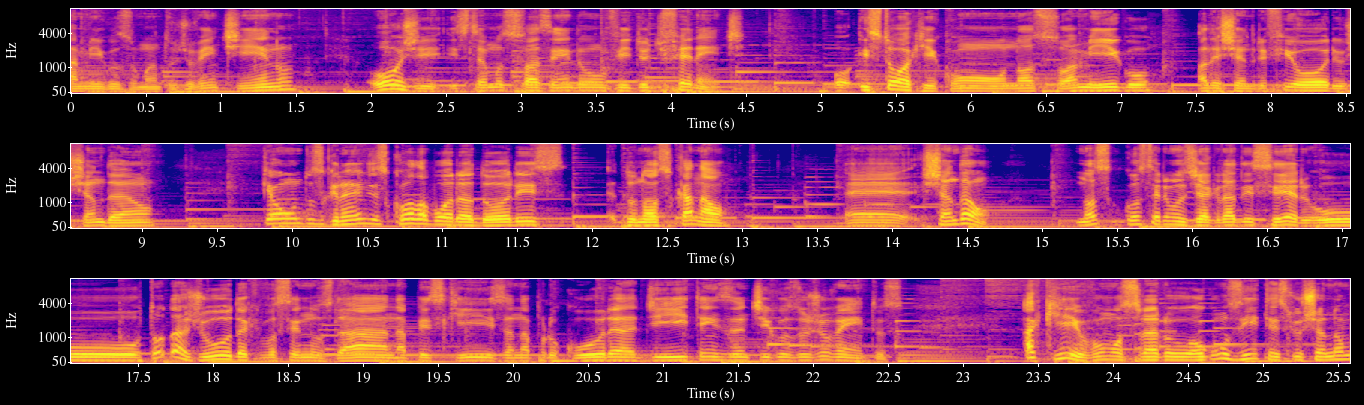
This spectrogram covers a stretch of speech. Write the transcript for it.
amigos do Manto Juventino. Hoje estamos fazendo um vídeo diferente. Estou aqui com o nosso amigo Alexandre Fiore, o Xandão, que é um dos grandes colaboradores do nosso canal. É, Xandão, nós gostaríamos de agradecer o, toda a ajuda que você nos dá na pesquisa, na procura de itens antigos do Juventus. Aqui eu vou mostrar o, alguns itens que o Xandão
